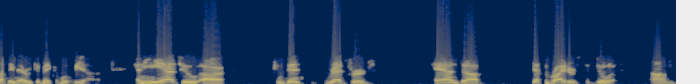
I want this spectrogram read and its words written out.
something there we could make a movie out of, and he had to uh, convince Redford and uh, get the writers to do it. Um,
